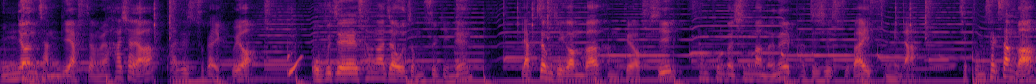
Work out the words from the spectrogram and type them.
6년 장기 약정을 하셔야 받을 수가 있고요. 오브제 상하좌우 정수기는 약정 기간과 관계없이 상품권 10만 원을 받으실 수가 있습니다. 제품 색상과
